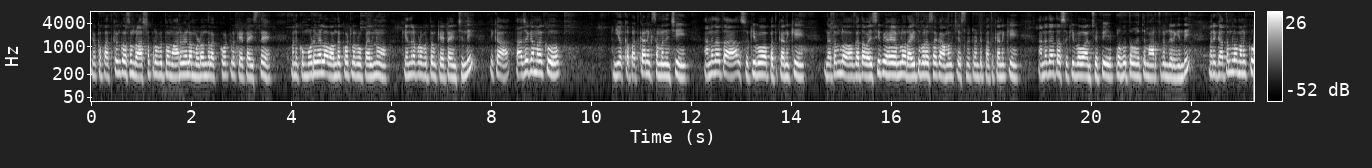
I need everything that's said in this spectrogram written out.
ఈ యొక్క పథకం కోసం రాష్ట్ర ప్రభుత్వం ఆరు వేల మూడు వందల కోట్లు కేటాయిస్తే మనకు మూడు వేల వంద కోట్ల రూపాయలను కేంద్ర ప్రభుత్వం కేటాయించింది. ఇక తాజాగా మనకు ఈ యొక్క పథకానికి సంబంధించి అన్నదాత సుఖీభవ పథకానికి గతంలో గత వైసీపీ హయాంలో రైతు భరోసాగా అమలు చేసినటువంటి పథకానికి అన్నదాత సుఖీభవ అని చెప్పి ప్రభుత్వం అయితే మార్చడం జరిగింది. మరి గతంలో మనకు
